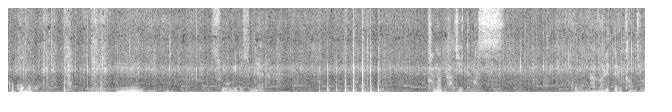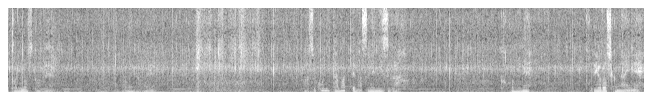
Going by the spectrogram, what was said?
ここも。うん。すごいですね。かなり弾いてます。こう流れてる感じ分かりますかね。雨がね。あそこに溜まってますね水が。ここにね。これよろしくないね。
